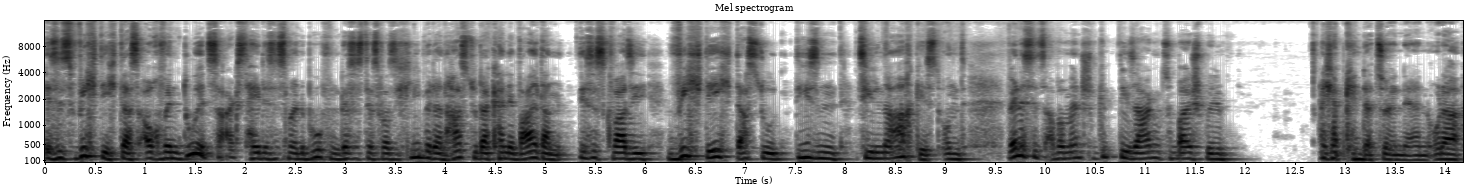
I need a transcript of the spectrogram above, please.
es ist wichtig, dass auch wenn du jetzt sagst, hey, das ist meine Berufung, das ist das, was ich liebe, dann hast du da keine Wahl, dann ist es quasi wichtig, dass du diesem Ziel nachgehst. Und wenn es jetzt aber Menschen gibt, die sagen zum Beispiel, ich habe Kinder zu ernähren oder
